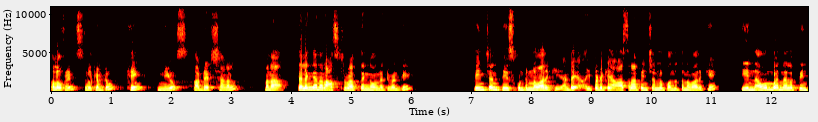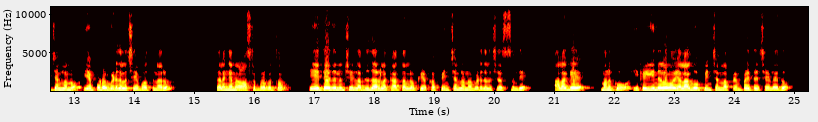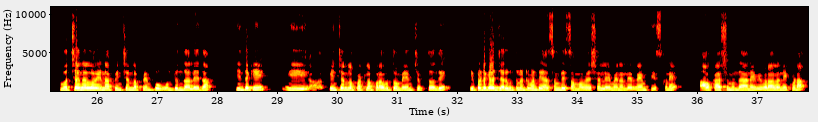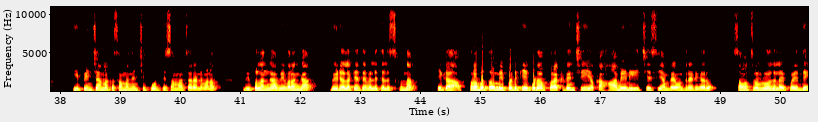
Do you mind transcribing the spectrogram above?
Hello friends welcome to king news updates channel మన తెలంగాణ రాష్ట్ర వ్యాప్తంగా ఉన్నటువంటి పింఛన్ తీసుకుంటున్న వారికి అంటే ఇప్పటికే ఆసరా పింఛన్లు పొందుతున్న వారికి ఈ నవంబర్ నెల పింఛన్లను ఎప్పుడు విడుదల చేయబోతున్నారు తెలంగాణ రాష్ట్ర ప్రభుత్వం. ఏ తేదీ నుంచి లబ్ధిదారుల ఖాతాల్లోకి యొక్క పింఛన్లను విడుదల చేస్తుంది అలాగే మనకు ఇక ఈ నెలలో ఎలాగూ పింఛన్ల పెంపు అయితే చేయలేదు వచ్చే నెలలో అయినా పింఛన్ల పెంపు ఉంటుందా లేదా ఇంతకీ ఈ పింఛన్ల పట్ల ప్రభుత్వం ఏం చెప్తోంది? ఇప్పటికే జరుగుతున్నటువంటి అసెంబ్లీ సమావేశాలు ఏమైనా నిర్ణయం తీసుకునే అవకాశం ఉందా అనే వివరాలన్నీ కూడా ఈ పింఛన్లకు సంబంధించి పూర్తి సమాచారాన్ని మనం విపులంగా వివరంగా వీడియోలకైతే వెళ్ళి తెలుసుకుందాం. ఇక ప్రభుత్వం ఇప్పటికీ కూడా ప్రకటించి యొక్క హామీని ఇచ్చి సీఎం రేవంత్ రెడ్డి గారు సంవత్సరం రోజులు అయిపోయింది.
